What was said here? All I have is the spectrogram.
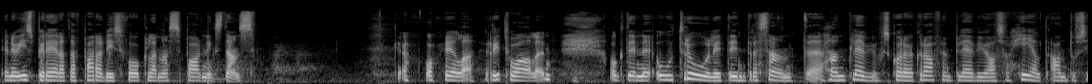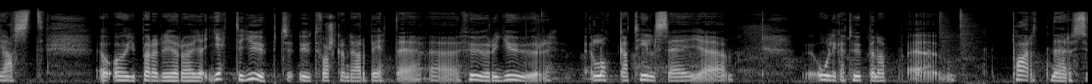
Den är inspirerad av paradisfåglarnas parningsdans. Ja, och hela ritualen. Och den är otroligt intressant. Han blev ju, koreografen blev ju alltså helt entusiast och började göra jättedjupt utforskande arbete eh, hur djur lockar till sig eh, olika typer av partners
